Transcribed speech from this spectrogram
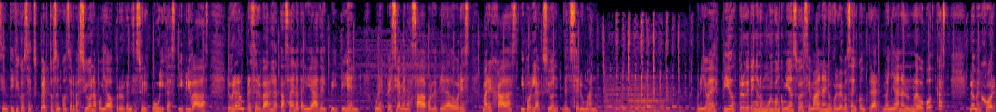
Científicos expertos en conservación, apoyados por organizaciones públicas y privadas, lograron preservar la tasa de natalidad del pilpilén, una especie amenazada por depredadores, marejadas y por la acción del ser humano. Bueno, yo me despido, espero que tengan un muy buen comienzo de semana y nos volvemos a encontrar mañana en un nuevo podcast, Lo mejor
